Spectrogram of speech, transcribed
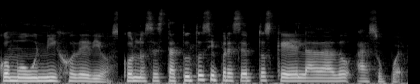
como un hijo de Dios, con los estatutos y preceptos que Él ha dado a su pueblo.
